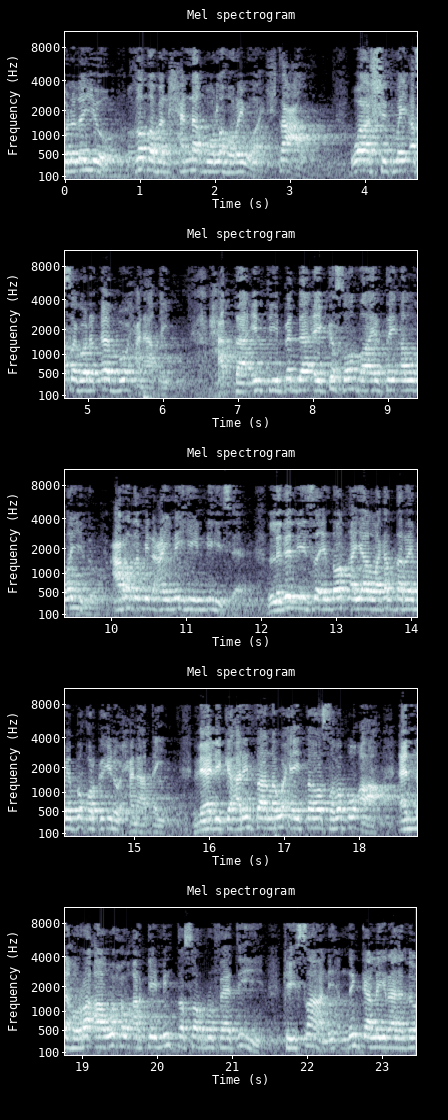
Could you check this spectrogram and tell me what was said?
ololayo qadaban xanaaq buu la horay waay ishtacal. Waa shidmay asagoo dhan aad buu u xanaaqay. Xataa intii baddaa ay ka soo daa'irtay alqaydu carada min caynayhi indhihiisa labadiisa indhood ayaa laga dareemay boqorka inuu xanaaqay. Daalika arrintaana waxay taho sabab u ah annahu ra'aa wuxuu arkay min tasarufaatihi kaysaani ninka la yidhaahdo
